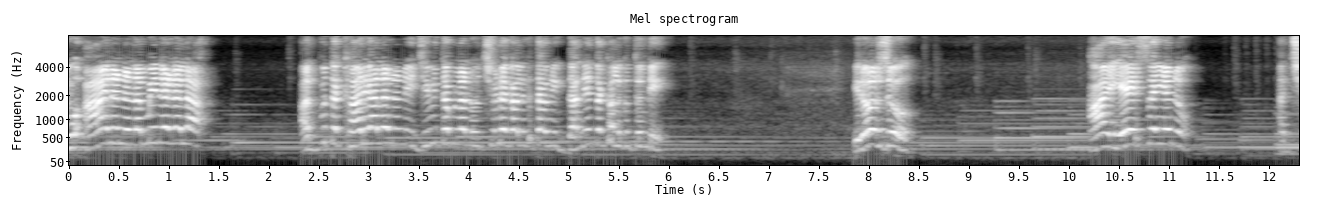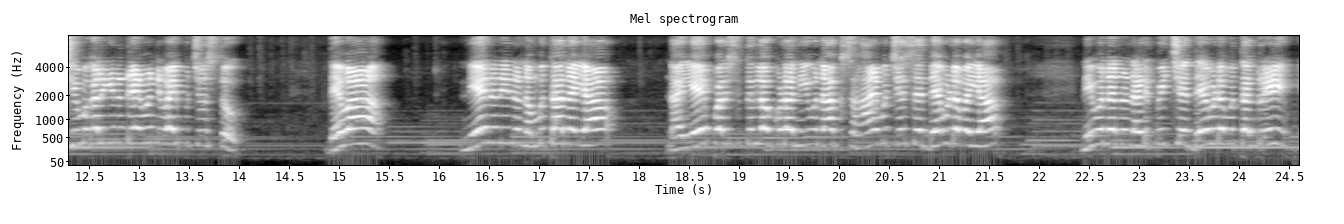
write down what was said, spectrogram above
నువ్వు ఆయనను నమ్మినడలా అద్భుత కార్యాలను నీ జీవితంలో నువ్వు చూడగలుగుతావు నీకు ధన్యత కలుగుతుంది. ఈరోజు ఆ ఏసయ్యను అచ్చీము కలిగిన దేవుని వైపు చూస్తూ దేవా నేను నిన్ను నమ్ముతానయ్యా. నా ఏ పరిస్థితుల్లో కూడా నీవు నాకు సహాయం చేసే దేవుడవయ్యా. నీవు నన్ను నడిపించే దేవుడము తండ్రి.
